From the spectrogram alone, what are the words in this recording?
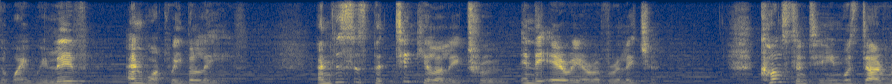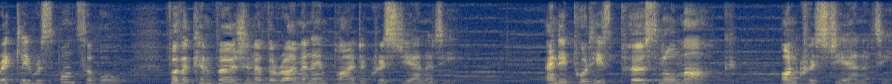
the way we live, and what we believe. And this is particularly true in the area of religion. Constantine was directly responsible for the conversion of the Roman Empire to Christianity, and he put his personal mark on Christianity.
